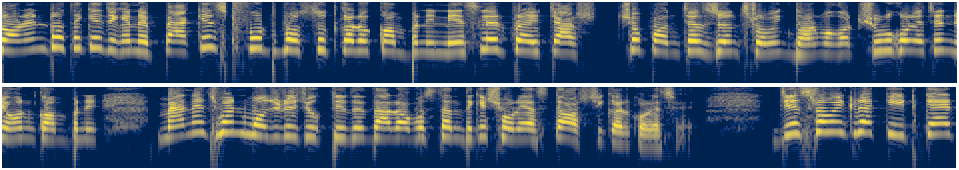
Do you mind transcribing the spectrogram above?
টরেন্টো থেকে, যেখানে প্যাকেজড ফুড প্রস্তুতকারক কোম্পানি নেসলের প্রায় পঞ্চাশ জন শ্রমিক ধর্মঘট শুরু করেছেন যখন কোম্পানির ম্যানেজমেন্ট মজুরি চুক্তিতে তার অবস্থান থেকে সরে আসতে অস্বীকার করেছে। যে শ্রমিকরা কিটক্যাট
